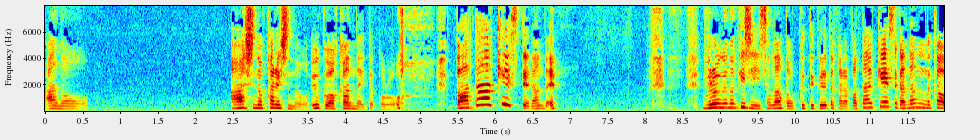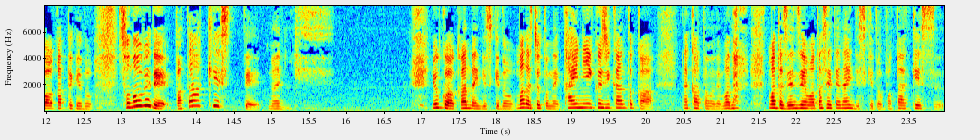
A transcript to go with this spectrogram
あの、あーしの彼氏のよくわかんないところ。バターケースってなんだよブログの記事その後送ってくれたからバターケースが何なのかは分かったけど、その上でバターケースって何？よくわかんないんですけど、まだちょっとね、買いに行く時間とかなかったので、まだ、まだ全然渡せてないんですけど、バターケース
